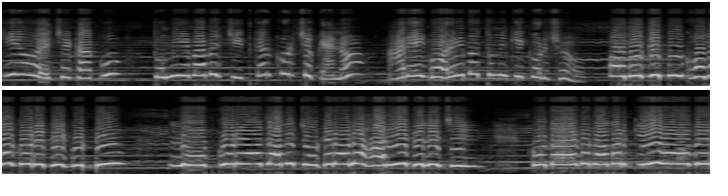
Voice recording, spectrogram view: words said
কি হয়েছে কাকু? তুমি এভাবে চিৎকার করছ কেন? আর এই ঘরেই বা তুমি কি করছ? আমাকে তুই ক্ষমা করে দে গুড্ডু। লোভ করে আজ আমি চোখের আলো হারিয়ে ফেলেছি। খোদা এখন আমার কি হবে?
